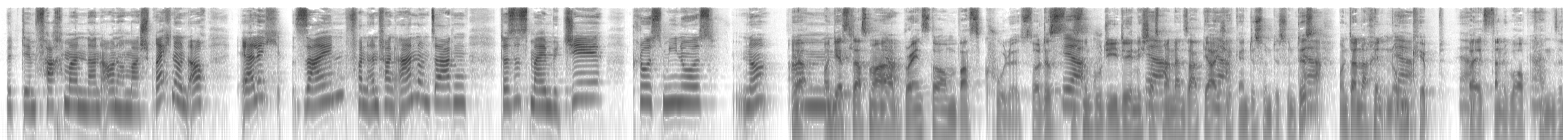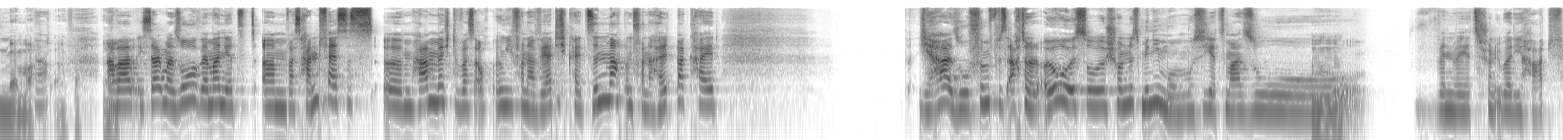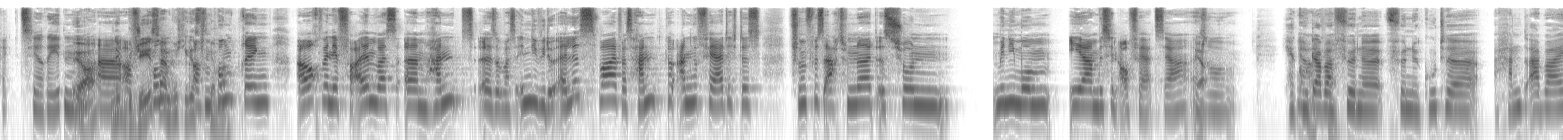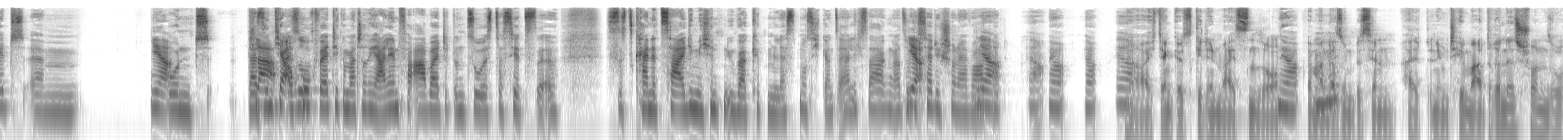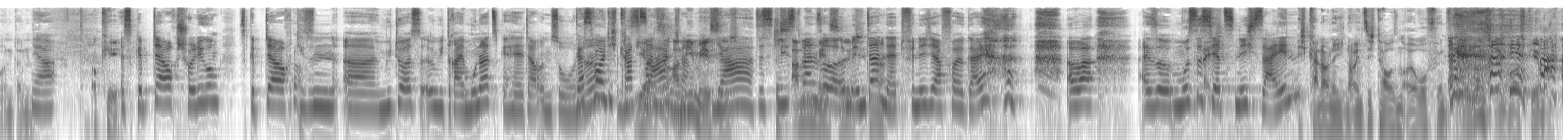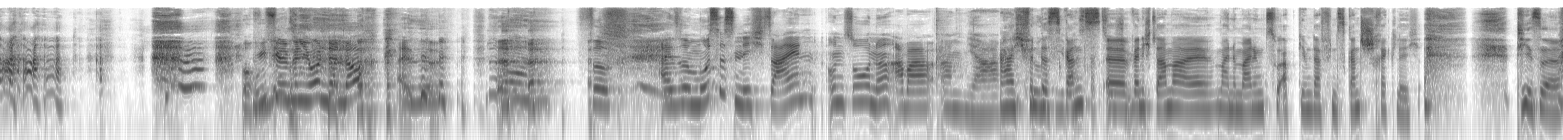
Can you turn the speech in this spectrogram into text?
mit dem Fachmann dann auch nochmal sprechen und auch ehrlich sein von Anfang an und sagen, das ist mein Budget, plus, minus, ne? Ja, um, ähm, und jetzt lass mal ja. brainstormen, was cool ist. So, das, ja. ist eine gute Idee. Nicht, dass man dann sagt, ja, ich hätte gern das und das und das und dann nach hinten umkippt, weil es dann überhaupt keinen Sinn mehr macht. Einfach. Aber ich sag mal so, wenn man jetzt ähm, was Handfestes ähm, haben möchte, was auch irgendwie von der Wertigkeit Sinn macht und von der Haltbarkeit, ja, so 500 bis 800 Euro ist so schon das Minimum, muss ich jetzt mal so mhm wenn wir jetzt schon über die Hard Facts hier reden, ja, nee, äh, Budget ist ein wichtiges auf den Thema. Punkt bringen. Auch wenn ihr vor allem was ähm, Hand, also was Individuelles wollt, was Hand angefertigtes, 5 bis 800 ist schon Minimum eher ein bisschen aufwärts, ja. Also, ja. Ja gut, ja, aber für eine, für eine gute Handarbeit ähm, ja. und da Klar, sind ja auch also, hochwertige Materialien verarbeitet und so ist das jetzt, äh, es ist keine Zahl, die mich hinten überkippen lässt, muss ich ganz ehrlich sagen. Also ja. das hätte ich schon erwartet. Ja. Ja, ja, ja. Ja, ich denke, es geht den meisten so, ja. wenn man mhm. da so ein bisschen halt in dem Thema drin ist schon so und dann. Ja. Okay. Es gibt ja auch, Entschuldigung, es gibt ja auch ja. diesen äh, Mythos irgendwie drei Monatsgehälter und so. Das ne? wollte ich gerade ja, sagen. So Ami-mäßig. Ja, das, das liest man so im Internet, finde ich ja voll geil. Aber also muss es ich, jetzt nicht sein. Ich kann auch nicht 90.000 Euro für einen Verlobungsring ausgeben. Wie viele Millionen denn noch? Also. So, also muss es nicht sein und so, ne? Aber ähm, ja. Ah, ich finde das ganz, äh, wenn ich da mal meine Meinung zu abgeben darf, finde ich es ganz schrecklich. Diese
